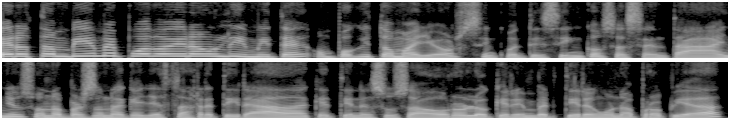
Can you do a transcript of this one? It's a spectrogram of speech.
Pero también me puedo ir a un límite un poquito mayor, 55, 60 años, una persona que ya está retirada, que tiene sus ahorros, lo quiere invertir en una propiedad.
